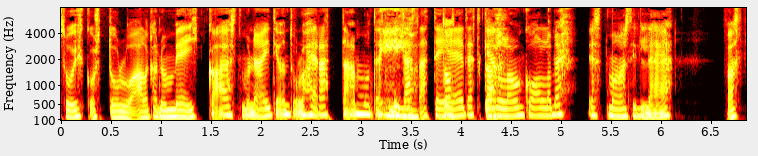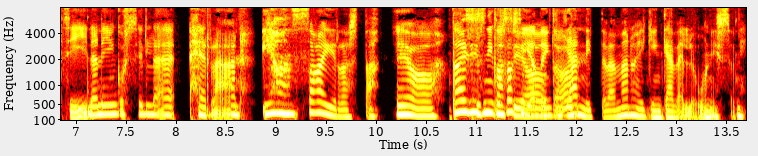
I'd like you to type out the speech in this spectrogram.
suihkusta tullut alkanut meikkaa. Ja sitten mun äiti on tullut herättää mut, että mitä sä teet, että kello on kolme. Ja sitten mä oon silleen vasta siinä niinku silleen herään. Ihan sairasta. Joo. Tai siis, Siis niinku tosi tosi jotenkin outoa. jännittävää. Mä en ole ikin kävellyt unissani.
